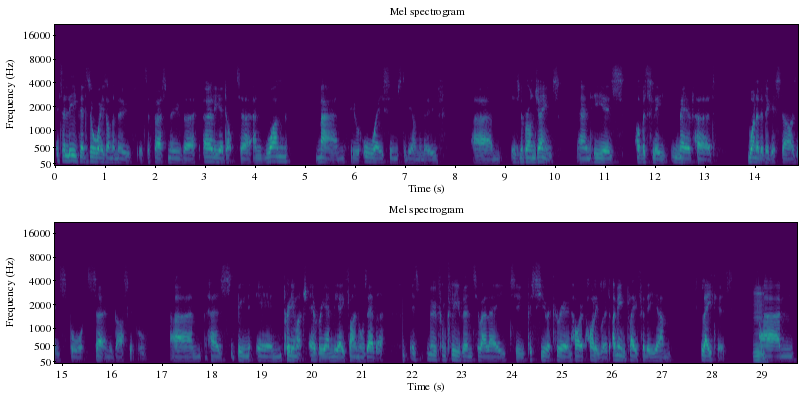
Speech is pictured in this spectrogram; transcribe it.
it's a league that's always on the move. It's a first mover, early adopter, and one man who always seems to be on the move um, is LeBron James, and he is obviously you may have heard one of the biggest stars in sports, certainly basketball um, has been in pretty much every NBA finals ever. Has moved from Cleveland to LA to pursue a career in Hollywood. I mean, play for the um, Lakers. Mm. Um,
